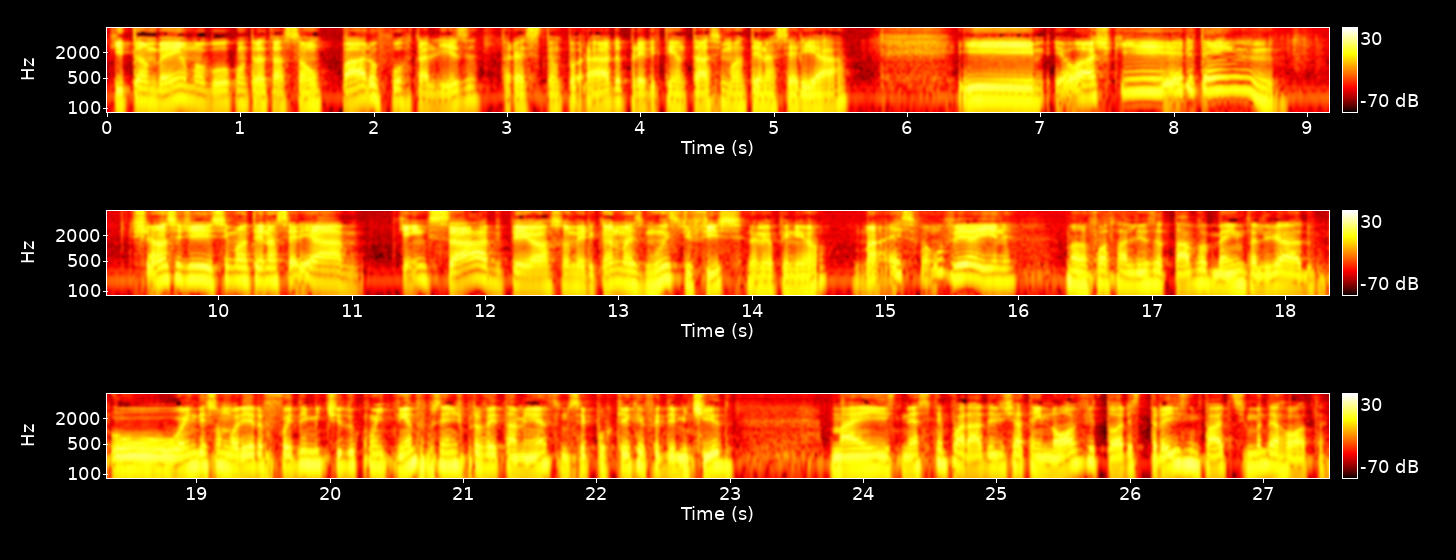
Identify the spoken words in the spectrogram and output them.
que também é uma boa contratação para o Fortaleza, para essa temporada, para ele tentar se manter na Série A. E eu acho que ele tem chance de se manter na Série A. Quem sabe pegar o Sul-Americano, mas muito difícil, na minha opinião. Mas vamos ver aí, né? Mano, o Fortaleza tava bem, tá ligado? O Anderson Moreira foi demitido com 80% de aproveitamento, não sei por que, que ele foi demitido. Mas nessa temporada ele já tem nove vitórias, três empates e uma derrota.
